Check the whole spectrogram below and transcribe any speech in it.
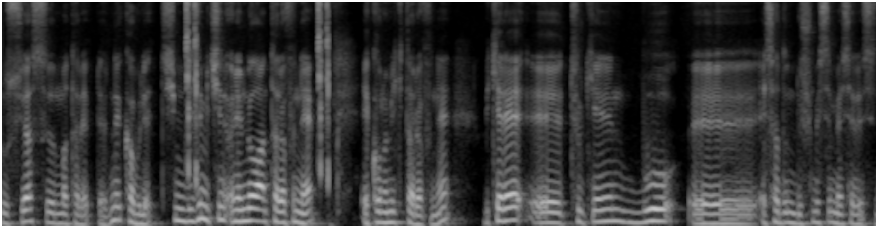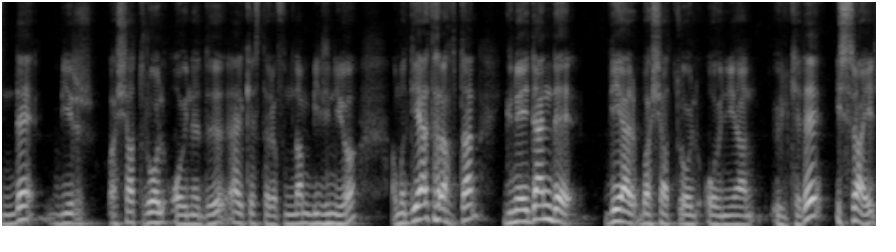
Rusya sığınma taleplerini kabul etti. Şimdi bizim için önemli olan tarafı ne? Ekonomik tarafı ne? Bir kere e, Türkiye'nin bu e, Esad'ın düşmesi meselesinde bir başat rol oynadığı herkes tarafından biliniyor. Ama diğer taraftan güneyden de diğer başat rol oynayan ülkede İsrail.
